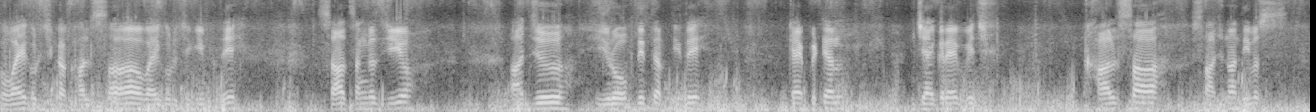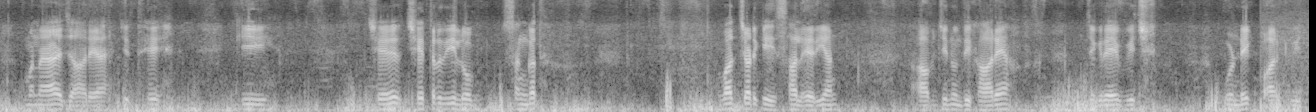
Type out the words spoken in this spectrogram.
ਵਾਹਿਗੁਰੂ ਜੀ ਕਾ ਖਾਲਸਾ, ਵਾਹਿਗੁਰੂ ਜੀ ਕੀ ਫਤਿਹ। ਸਾਧ ਸੰਗਤ ਜੀਓ, ਅੱਜ ਯੂਰਪ ਦੀ ਧਰਤੀ ਤੇ ਕੈਪੀਟਲ ਜੈਗਰੇਬ ਵਿੱਚ ਖਾਲਸਾ ਸਾਜਨਾ ਦਿਵਸ ਮਨਾਇਆ ਜਾ ਰਿਹਾ ਹੈ, ਜਿੱਥੇ ਕਿ ਛੇ ਖੇਤਰ ਦੀ ਲੋਕ ਸੰਗਤ ਵੱਧ ਚੜ ਕੇ ਹਿੱਸਾ ਲੈ ਰਹੀਆਂ ਹਨ। ਆਪ ਜੀ ਨੂੰ ਦਿਖਾ ਰਹੇ ਹਾਂ ਜਗਰੇਬ ਵਿੱਚ ਵੰਡੇਕ ਪਾਰਕ ਵਿੱਚ।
